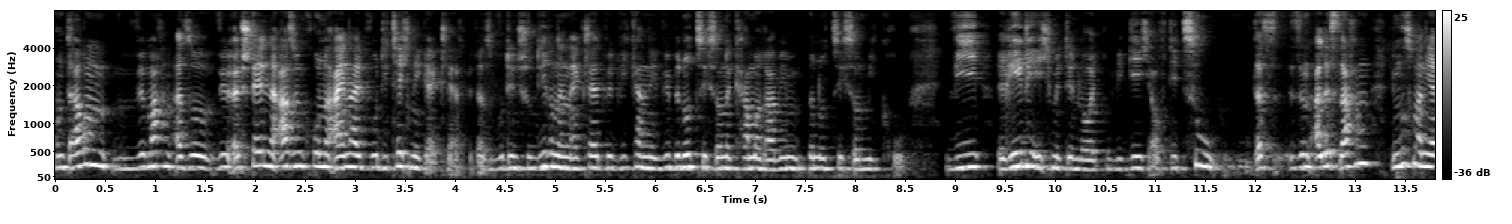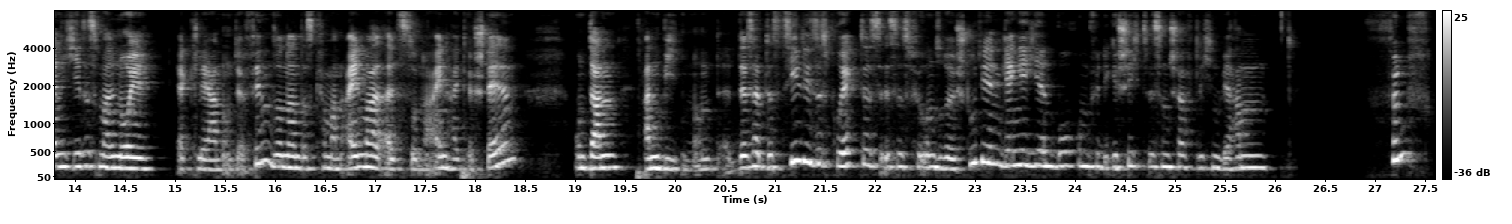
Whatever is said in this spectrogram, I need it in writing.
Und darum, wir machen also, wir erstellen eine asynchrone Einheit, wo die Technik erklärt wird, also wo den Studierenden erklärt wird, wie kann, wie benutze ich so eine Kamera, wie benutze ich so ein Mikro, wie rede ich mit den Leuten, wie gehe ich auf die zu. Das sind alles Sachen, die muss man ja nicht jedes Mal neu erklären und erfinden, sondern das kann man einmal als so eine Einheit erstellen und dann anbieten. Und deshalb das Ziel dieses Projektes ist es für unsere Studiengänge hier in Bochum, für die Geschichtswissenschaftlichen. Wir haben fünf,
